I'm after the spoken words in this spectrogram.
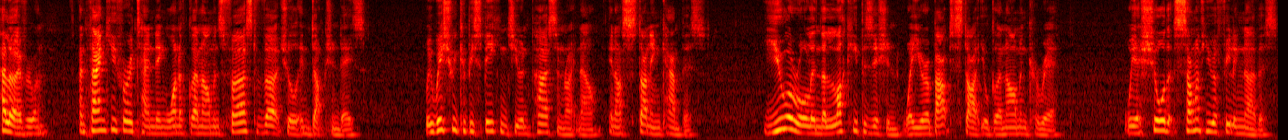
Hello everyone, and thank you for attending one of Glenalmond's first virtual induction days. We wish we could be speaking to you in person right now in our stunning campus. You are all in the lucky position where you're about to start your Glenalmond career. We are sure that some of you are feeling nervous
